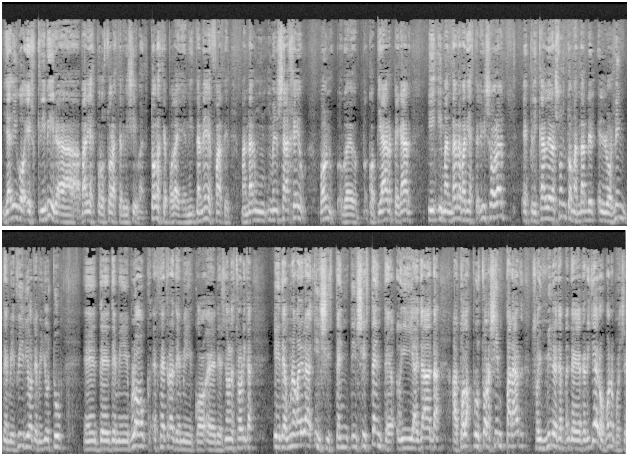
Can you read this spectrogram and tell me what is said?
ya digo, escribir a varias productoras televisivas, todas las que podáis. En internet es fácil. Mandar un, mensaje, eh, copiar, pegar y, mandar a varias televisoras, explicarle el asunto, mandarle los links de mis vídeos, de mi YouTube, eh, de, mi blog, etcétera, de mi eh, dirección electrónica. Y de alguna manera insistente, insistente, y allá a todas las productoras sin parar, sois miles de, guerrilleros. Bueno, pues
